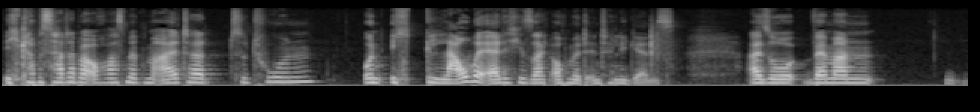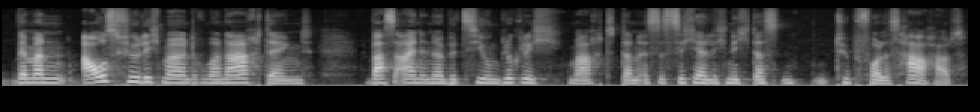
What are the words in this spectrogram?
Ich glaube, es hat aber auch was mit dem Alter zu tun. Und ich glaube ehrlich gesagt auch mit Intelligenz. Also, wenn man, wenn man ausführlich mal drüber nachdenkt, was einen in einer Beziehung glücklich macht, dann ist es sicherlich nicht, dass ein Typ volles Haar hat.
